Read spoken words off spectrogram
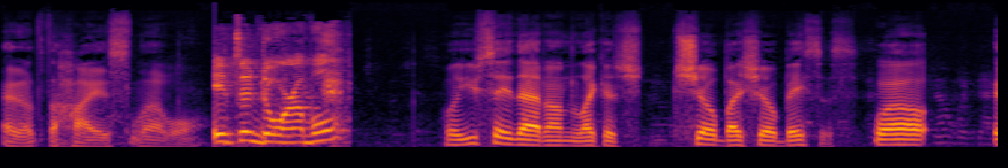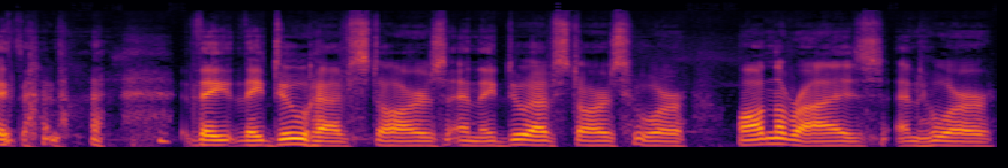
at the highest level. It's adorable. Well, you say that on like a show by show basis. Well, it, they they do have stars, and they do have stars who are on the rise and who are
